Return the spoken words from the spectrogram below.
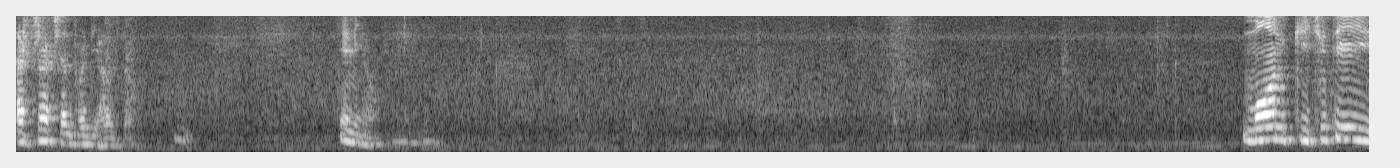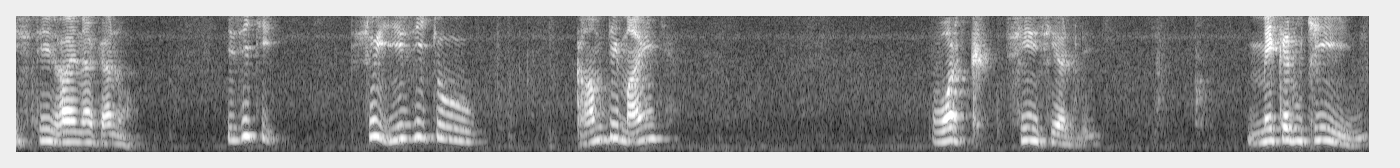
attraction for the husband. Anyhow. মন কিছুতেই স্থির হয় না কেন is it so easy to calm the mind work sincerely, make a routine,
